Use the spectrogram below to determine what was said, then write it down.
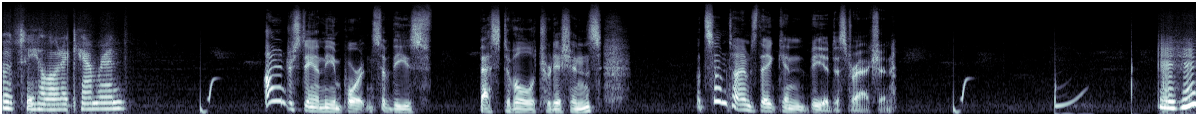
Let's say hello to Cameron. I understand the importance of these festival traditions, but sometimes they can be a distraction. Mm-hmm.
